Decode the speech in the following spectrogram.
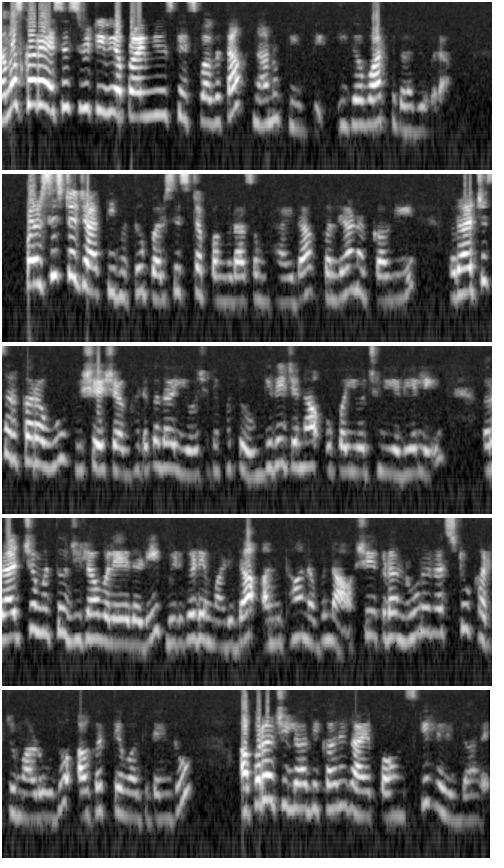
ನಮಸ್ಕಾರ, ಎಸ್ಎಸ್ವಿ ಟಿವಿಯ ಪ್ರೈಮ್ ನ್ಯೂಸ್ಗೆ ಸ್ವಾಗತ. ನಾನು ಕೀರ್ತಿ. ಈಗ ವಾರ್ತೆಗಳ ವಿವರ. ಪರಿಶಿಷ್ಟ ಜಾತಿ ಮತ್ತು ಪರಿಶಿಷ್ಟ ಪಂಗಡ ಸಮುದಾಯದ ಕಲ್ಯಾಣಕ್ಕಾಗಿ ರಾಜ್ಯ ಸರ್ಕಾರವು ವಿಶೇಷ ಘಟಕದ ಯೋಜನೆ ಮತ್ತು ಗಿರಿಜನ ಉಪಯೋಜನೆಯಡಿಯಲ್ಲಿ ರಾಜ್ಯ ಮತ್ತು ಜಿಲ್ಲಾ ವಲಯದಡಿ ಬಿಡುಗಡೆ ಮಾಡಿದ ಅನುದಾನವನ್ನ ಶೇಕಡ ನೂರರಷ್ಟು ಖರ್ಚು ಮಾಡುವುದು ಅಗತ್ಯವಾಗಿದೆ ಎಂದು ಅಪರ ಜಿಲ್ಲಾಧಿಕಾರಿ ರಾಯಪ್ಪ ಹುಣ್ಸ್ಗಿ ಹೇಳಿದ್ದಾರೆ.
